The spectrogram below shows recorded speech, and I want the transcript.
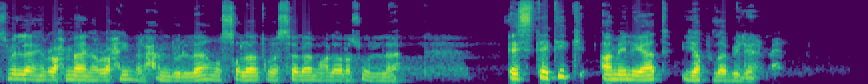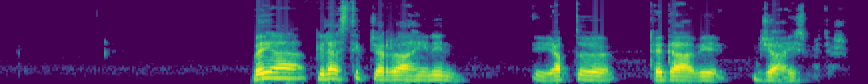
Bismillahirrahmanirrahim. Elhamdülillah ve salatu ve selamu ala Resulullah. Estetik ameliyat yapılabilir mi? Veya plastik cerrahinin yaptığı tedavi caiz midir?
